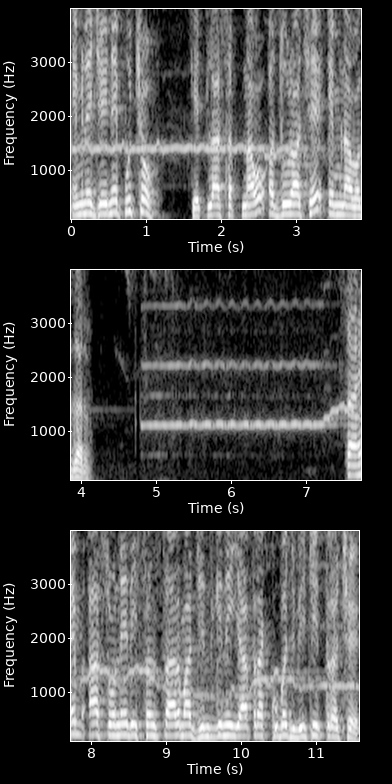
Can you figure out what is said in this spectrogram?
એમને જઈને પૂછો, કેટલા સપનાઓ અધૂરા છે એમના વગર? સાહેબ, આ સોનેરી સંસારમાં જિંદગીની યાત્રા ખૂબ જ વિચિત્ર છે.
